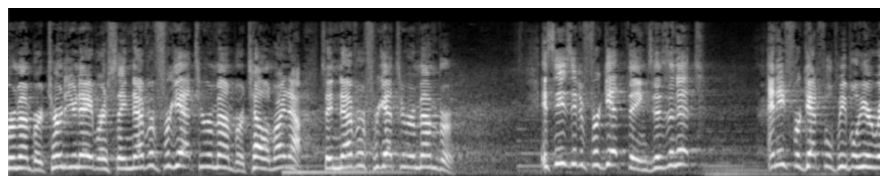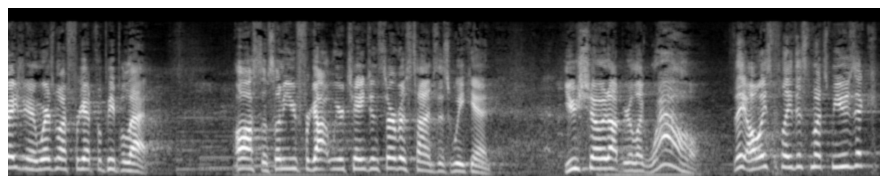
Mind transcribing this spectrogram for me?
remember. Turn to your neighbor and say, Never forget to remember. Tell them right now. Say, Never forget to remember. It's easy to forget things, isn't it? Any forgetful people here, raise your hand. Where's my forgetful people at? Awesome. Some of you forgot we were changing service times this weekend. You showed up, you're like, wow, they always play this much music?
